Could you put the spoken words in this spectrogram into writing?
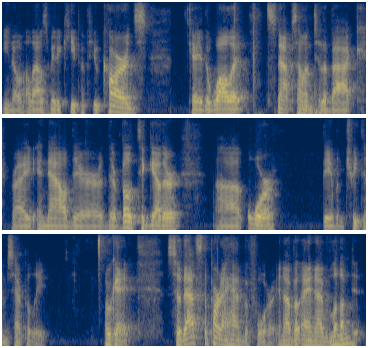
you know allows me to keep a few cards. Okay, the wallet snaps onto the back, right? And now they're they're both together, uh, or be able to treat them separately. Okay, so that's the part I had before, and I've and I've Mhm. loved it.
